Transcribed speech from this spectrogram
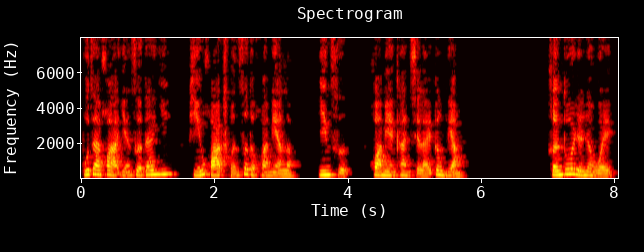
不再画颜色单一、平滑纯色的画面了，因此画面看起来更亮。很多人认为，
